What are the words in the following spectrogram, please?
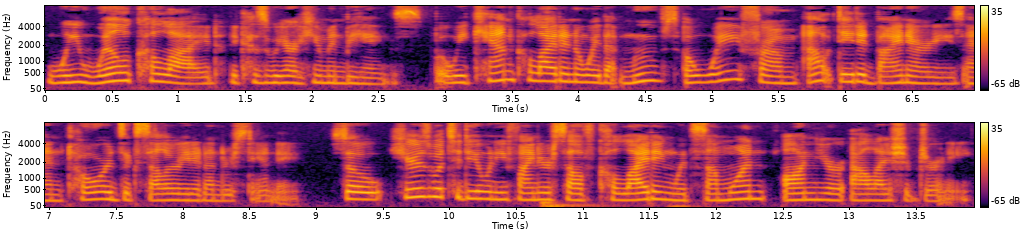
We will collide because we are human beings, but we can collide in a way that moves away from outdated binaries and towards accelerated understanding. So here's what to do when you find yourself colliding with someone on your allyship journey.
